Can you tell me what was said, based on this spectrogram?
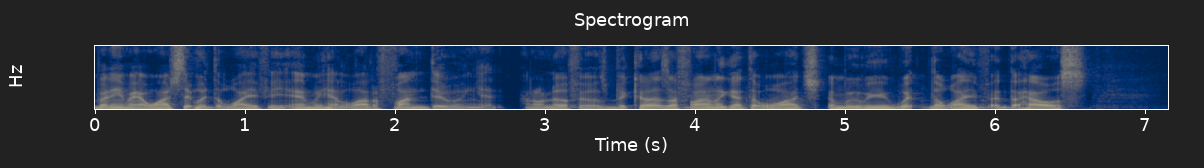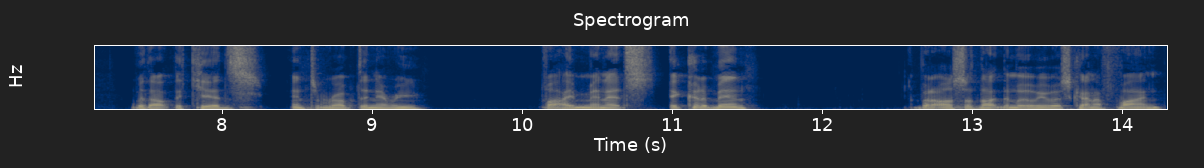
but anyway, I watched it with the wifey and we had a lot of fun doing it. I don't know if it was because I finally got to watch a movie with the wife at the house without the kids interrupting every five minutes. It could have been. But I also thought the movie was kind of fun.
